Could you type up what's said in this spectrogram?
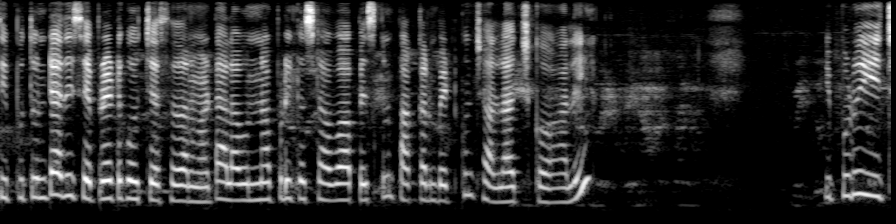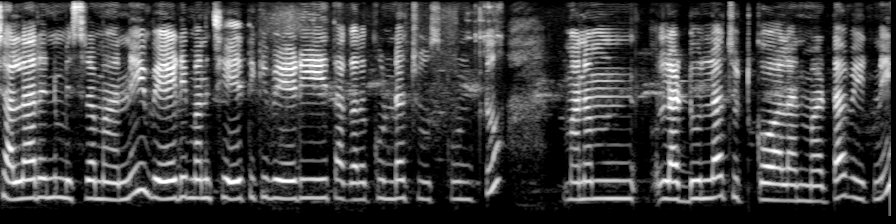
తిప్పుతుంటే అది సెపరేట్గా వచ్చేస్తుంది అనమాట అలా ఉన్నప్పుడు ఇంకా స్టవ్ ఆపేసుకుని పక్కన పెట్టుకుని చల్లార్చుకోవాలి. ఇప్పుడు ఈ చల్లారిన మిశ్రమాన్ని వేడి మన చేతికి వేడి తగలకుండా చూసుకుంటూ మనం లడ్డూల్లా చుట్టుకోవాలన్నమాట వీటిని.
